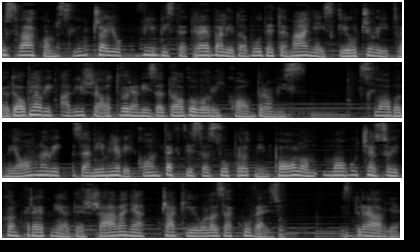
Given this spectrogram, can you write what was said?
U svakom slučaju, vi biste trebali da budete manje isključivi i tvrdoglavi, a više otvoreni za dogovor i kompromis. Slobodni ovnovi, zanimljivi kontakti sa suprotnim polom, moguća su i konkretnija dešavanja, čak i ulazak u vezu. Zdravlje,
